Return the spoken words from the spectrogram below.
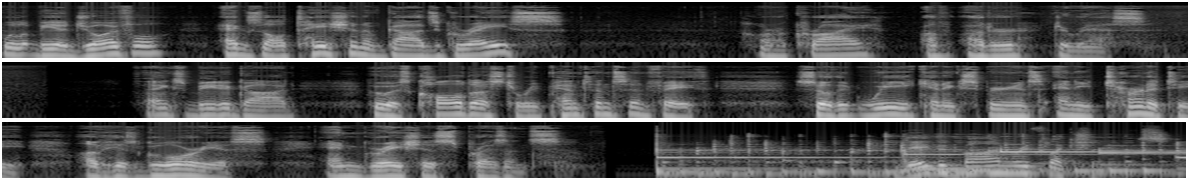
Will it be a joyful exaltation of God's grace or a cry of utter duress? Thanks be to God who has called us to repentance and faith so that we can experience an eternity of His glorious and gracious presence. David Bond Reflections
